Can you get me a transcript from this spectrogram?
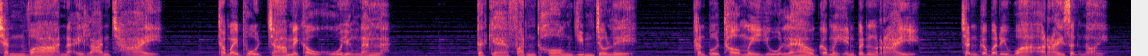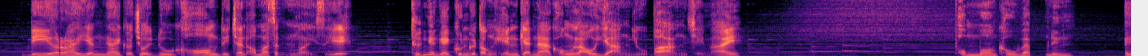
ฉันว่านะไอ้หลานชายทำไมพูดจาไม่เข้าหูอย่างนั้นล่ะ แต่แกฟันทองยิ้มเจ้าเล่ห์ ท่านผู้เฒ่าไม่อยู่แล้วก็ไม่เห็นเป็นไร ฉันก็ไม่ได้ว่าอะไรสักหน่อย ดีไรยังไงก็ช่วยดูของที่ฉันเอามาสักหน่อยสิ ถึงยังไงคุณก็ต้องเห็นแก่หน้าของเหลาอย่างอยู่บ้างใช่ไหม ผมมองเขาแวบหนึ่งไอ้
